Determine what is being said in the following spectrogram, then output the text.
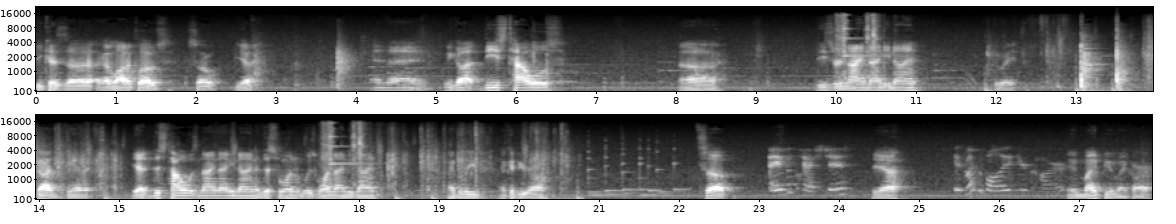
because uh, I got a lot of clothes so yeah and then we got these towels uh, these are $9.99 wait god damn it yeah, this towel was $9.99 and this one was $1.99, I believe. I could be wrong. What's up? I have a question. Yeah? Is my wallet in your car? It might be in my car.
